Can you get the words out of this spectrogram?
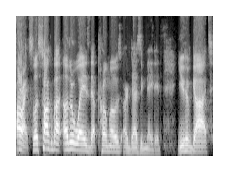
All right, so let's talk about other ways that promos are designated. You have got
